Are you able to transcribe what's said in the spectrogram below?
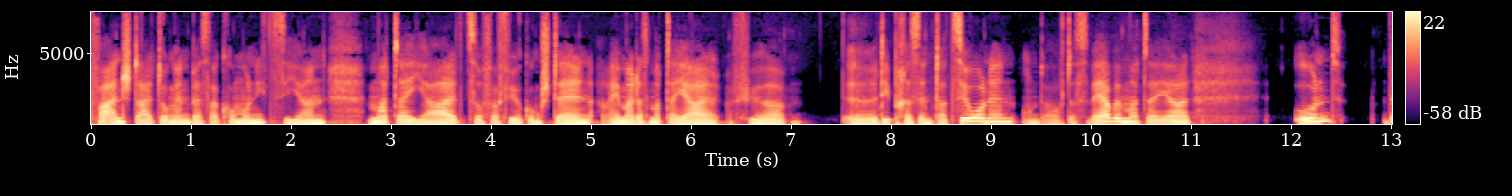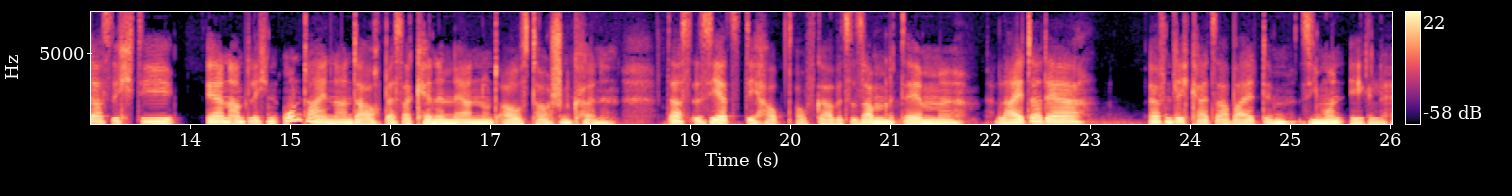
Veranstaltungen besser kommunizieren, Material zur Verfügung stellen. Einmal das Material für äh, die Präsentationen und auch das Werbematerial und dass sich die Ehrenamtlichen untereinander auch besser kennenlernen und austauschen können. Das ist jetzt die Hauptaufgabe zusammen mit dem äh, Leiter der Öffentlichkeitsarbeit, dem Simon Egele.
